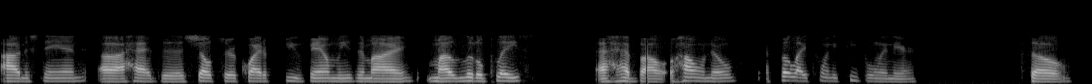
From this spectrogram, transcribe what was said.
I understand. Uh, I had to shelter quite a few families in my my little place. I had about I don't know. I felt like twenty people in there. So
